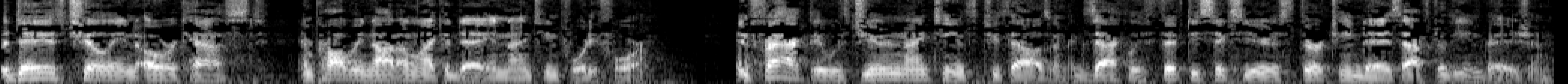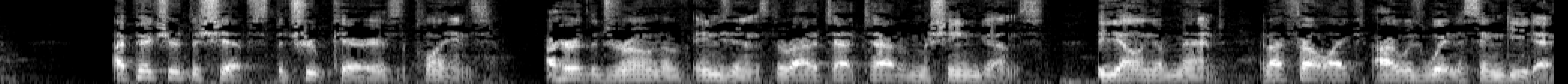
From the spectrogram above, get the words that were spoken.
The day is chilly and overcast, and probably not unlike a day in 1944. In fact, it was June 19, 2000, exactly 56 years, 13 days after the invasion. I pictured the ships, the troop carriers, the planes, I heard the drone of engines, the rat a tat tat of machine guns, the yelling of men, and I felt like I was witnessing D Day.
